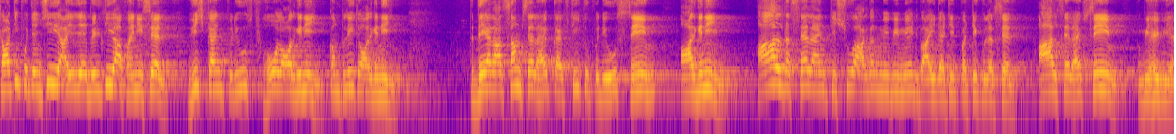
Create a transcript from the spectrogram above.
totipotency ability of any cell which can produce whole organism complete organism there are some cell have capacity to produce same organism all the cell and tissue organ may be made by that is particular cell. All cell have same behavior.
